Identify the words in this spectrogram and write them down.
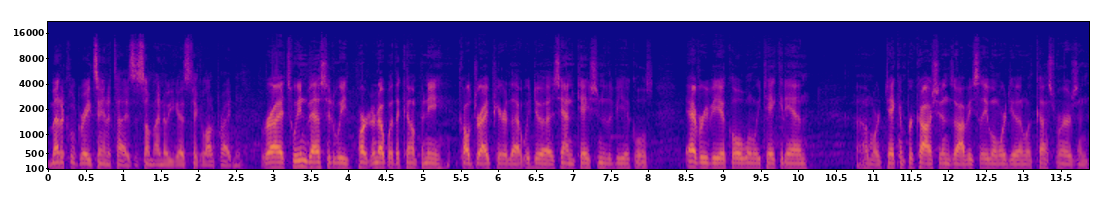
medical grade sanitize is something I know you guys take a lot of pride in. Right. So we invested. We partnered up with a company called DrivePure that we do a sanitation of the vehicles. Every vehicle when we take it in, um, we're taking precautions. Obviously, when we're dealing with customers and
